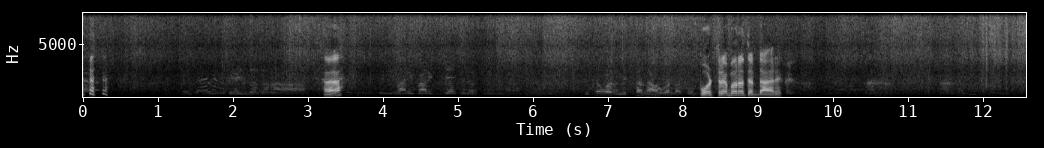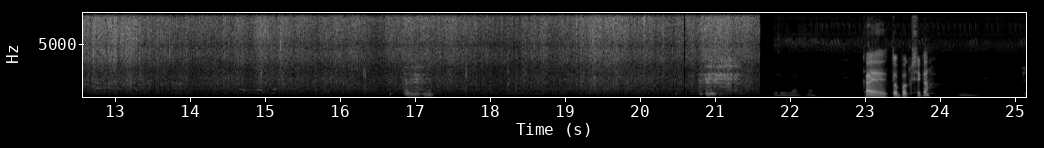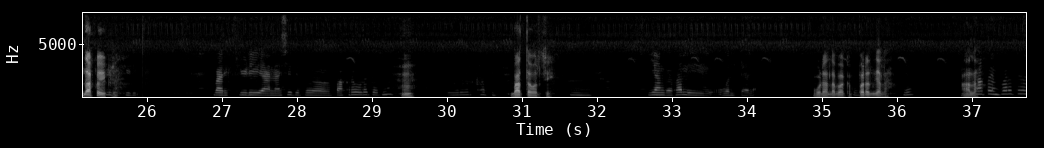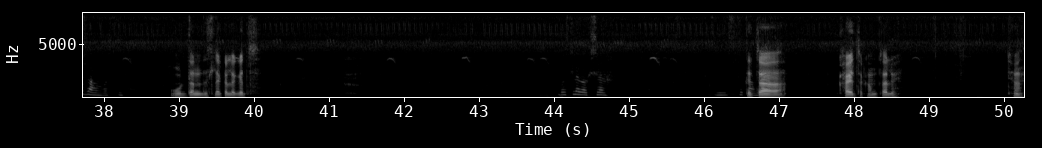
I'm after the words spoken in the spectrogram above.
हा? पोटऱ्या बरं त्या डायरेक्ट काय तो पक्षी का? दाखव इकडं. किडी. बारीक किडी आणि ते पाखरं उडत आहेत ना. हं. ते बरोबर खाते. भातावरची. हं. यांगा खाली वलट्याला. उडाला बघा परत गेला? आला. खातोय आणि परत तिथं जाऊन बसतो. उडताना दिसलं का लगेच? बसलं बक्षा मस्त काम. त्याचा खायचं काम चालू आहे. छान.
